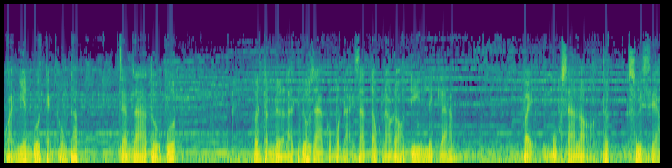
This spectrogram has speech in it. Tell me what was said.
quả nhiên bối cảnh không thấp. Xem ra thủ bút Hơn phân nửa là thiếu gia của một đại gia tộc nào đó đi lịch lãm. Vậy mục xà lọ thực xui xẻo.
